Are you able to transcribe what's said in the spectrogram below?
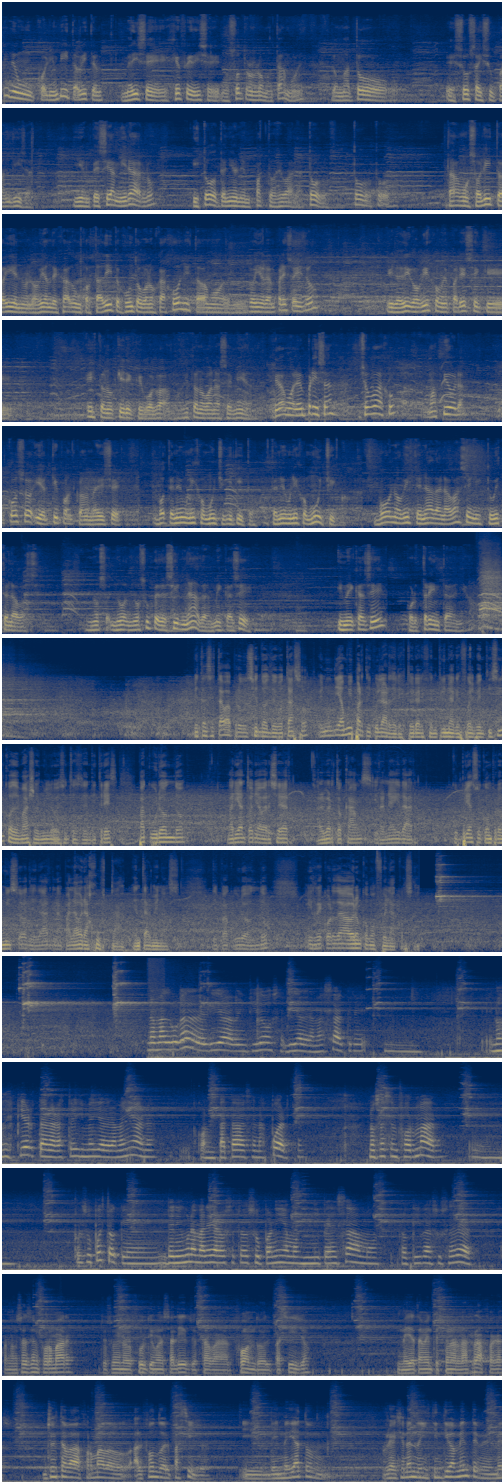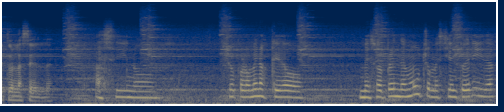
Tiene un colimbita, ¿viste? Me dice, jefe, dice, nosotros no lo matamos, ¿eh? Lo mató eh, Sosa y su pandilla. Y empecé a mirarlo y todos tenían impactos de bala, todos, todos, todos. Estábamos solitos ahí, nos habían dejado un costadito junto con los cajones, estábamos el dueño de la empresa y yo. Y le digo, viejo, me parece que esto no quiere que volvamos, esto no van a hacer mierda. Llegamos a la empresa, yo bajo, más piola, coso, y el tipo cuando me dice, vos tenés un hijo muy chiquitito, tenés un hijo muy chico, vos no viste nada en la base ni estuviste en la base. No, no supe decir nada, me callé. Y me callé por 30 años. Mientras estaba produciendo el degotazo, en un día muy particular de la historia argentina que fue el 25 de mayo de 1973, Paco Urondo, María Antonia Berger, Alberto Camps y René Aydar cumplían su compromiso de dar la palabra justa en términos de Paco Urondo y recordaron cómo fue la cosa. La madrugada del día 22, el día de la masacre, mm, nos despiertan a las tres y media de la mañana con patadas en las puertas, nos hacen formar. Eh, por supuesto que de ninguna manera nosotros suponíamos ni pensábamos lo que iba a suceder. Cuando nos hacen formar, yo soy uno de los últimos de salir, yo estaba al fondo del pasillo, inmediatamente suenan las ráfagas. Yo estaba formado al fondo del pasillo y de inmediato, reaccionando instintivamente, me meto en la celda. Así no, yo por lo menos quedo, me sorprende mucho, me siento herida.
